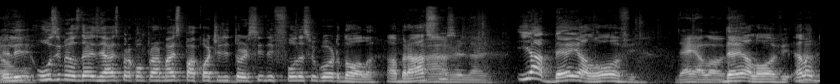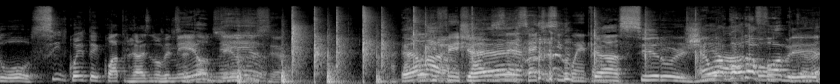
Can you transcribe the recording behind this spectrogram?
É um- Ele use meus 10 reais pra comprar mais pacote de torcida e foda-se o Gordola. Ah, Abraços. verdade. e a Deia Love, Ideia logo. Deia Love, ela doou R$ 54,90. Meu Deus do céu. Ela Pode fechar quer que R$17,50. a cirurgia É uma gordofóbica, né?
